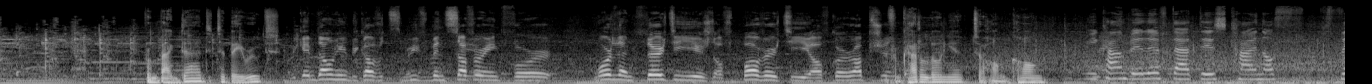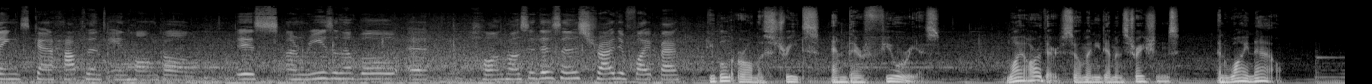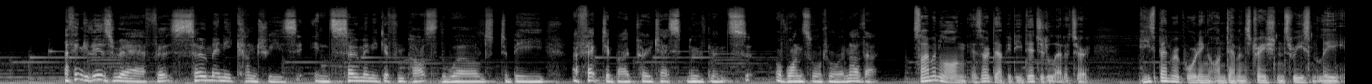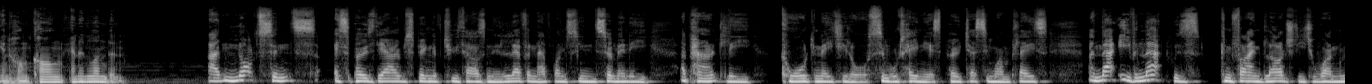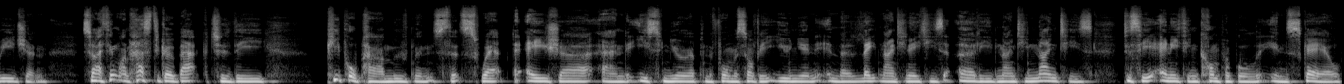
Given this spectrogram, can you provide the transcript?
From Baghdad to Beirut, we came down here because we've been suffering for more than 30 years of poverty, of corruption. From Catalonia to Hong Kong. We can't believe that this kind of things can happen in Hong Kong. It's unreasonable and Hong Kong citizens try to fight back. People are on the streets and they're furious. Why are there so many demonstrations and why now? I think it is rare for so many countries in so many different parts of the world to be affected by protest movements of one sort or another. Simon Long is our deputy digital editor. He's been reporting on demonstrations recently in Hong Kong and in London. Uh, not since, I suppose, the Arab Spring of 2011 have one seen so many apparently coordinated or simultaneous protests in one place. And that even that was confined largely to one region. So I think one has to go back to the people power movements that swept Asia and Eastern Europe and the former Soviet Union in the late 1980s, early 1990s to see anything comparable in scale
